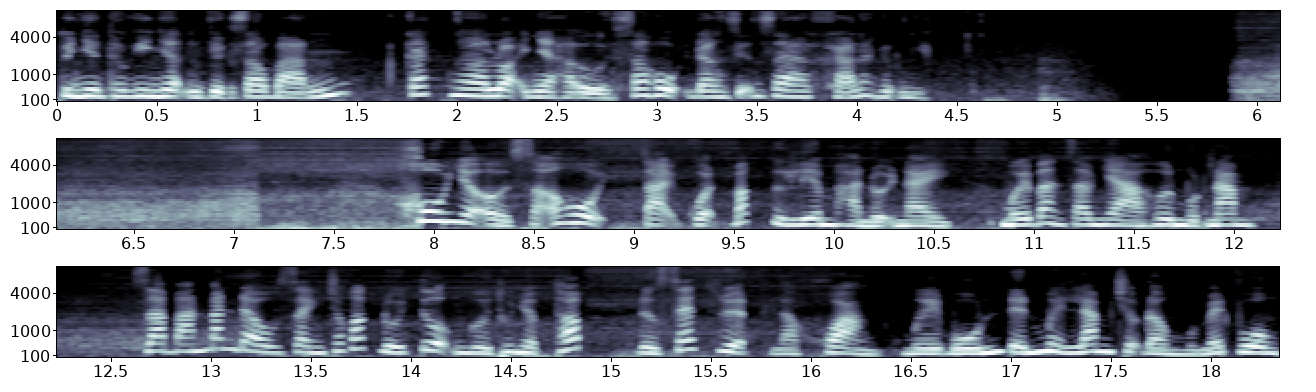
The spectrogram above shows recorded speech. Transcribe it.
Tuy nhiên, theo ghi nhận, việc giao bán các à, loại nhà ở xã hội đang diễn ra khá là nhộn nhịp. Khu nhà ở xã hội tại quận Bắc Từ Liêm, Hà Nội này mới bàn giao nhà hơn một năm. Giá bán ban đầu dành cho các đối tượng người thu nhập thấp được xét duyệt là khoảng 14 đến 15 triệu đồng một mét vuông.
